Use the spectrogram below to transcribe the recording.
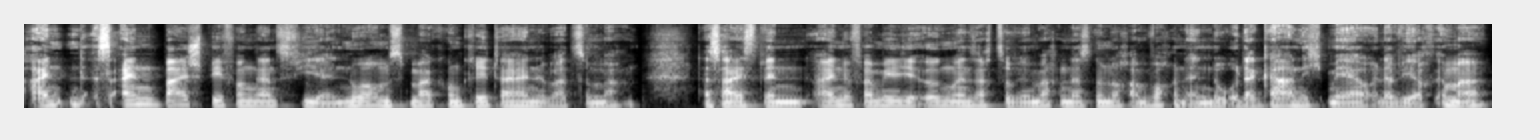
ein, das ist ein Beispiel von ganz vielen, nur um es mal konkreter handelbar zu machen. Das heißt, wenn eine Familie irgendwann sagt, so, wir machen das nur noch am Wochenende oder gar nicht mehr oder wie auch immer,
